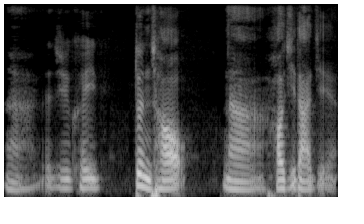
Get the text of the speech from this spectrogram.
啊，那就可以顿超那好几大劫。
